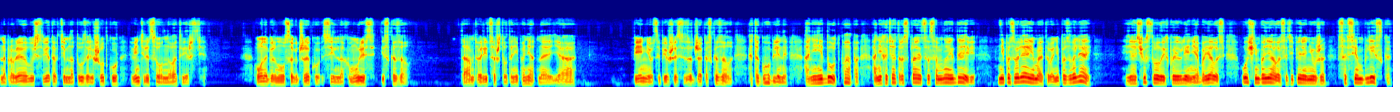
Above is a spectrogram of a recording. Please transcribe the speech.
направляя луч света в темноту за решетку вентиляционного отверстия. Он обернулся к Джеку, сильно хмурясь, и сказал — там творится что-то непонятное. Я...» Пенни, уцепившись за Джека, сказала, «Это гоблины. Они идут, папа. Они хотят расправиться со мной и Дэви. Не позволяй им этого, не позволяй». Я чувствовала их появление, боялась, очень боялась, а теперь они уже совсем близко.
